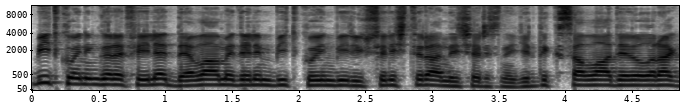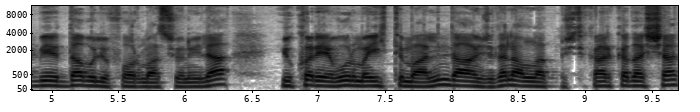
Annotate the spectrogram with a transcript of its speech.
Bitcoin'in grafiğiyle devam edelim. Bitcoin bir yükseliş trendi içerisine girdi. Kısa vadeli olarak bir W formasyonuyla yukarıya vurma ihtimalini daha önceden anlatmıştık arkadaşlar.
